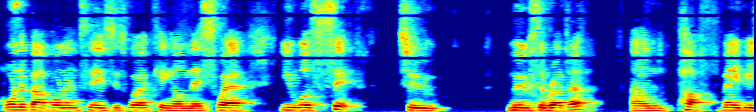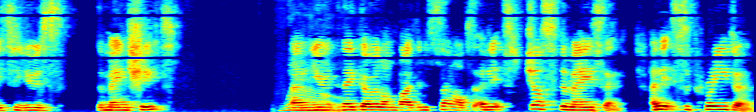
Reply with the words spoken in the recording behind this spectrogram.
one of our volunteers is working on this where you will sip to move the rudder and puff maybe to use the main sheet. Wow. And you they go along by themselves and it's just amazing. And it's the freedom,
